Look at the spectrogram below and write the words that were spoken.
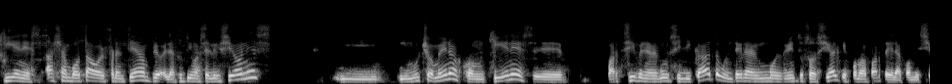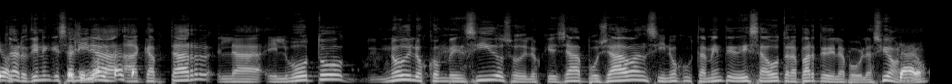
quienes hayan votado el Frente Amplio en las últimas elecciones y, mucho menos con quienes participen en algún sindicato o integren algún movimiento social que forma parte de la comisión. Claro, tienen que salir a, captar la, el voto no de los convencidos o de los que ya apoyaban, sino justamente de esa otra parte de la población. Claro.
